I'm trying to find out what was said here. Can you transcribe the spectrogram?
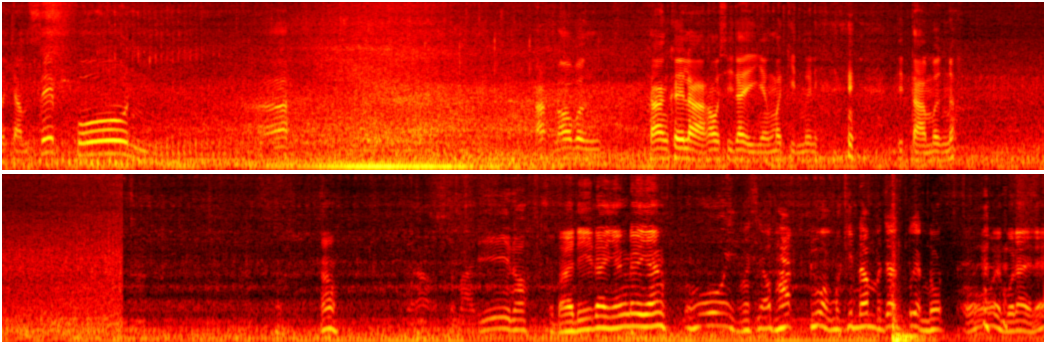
ประจำเซโปนอะรอเบิ่ง ทางเคยล่ะเฮาสิได้อิหยังมากินมื้อนี้ ติดตามเบิ่งเนาะเอ้าสบายดีเนาะสบายดีได้ยังได้ยัง โอ้ยว่าสิเอาพักลวกมากินน้ำมันจะเปื้อนรถโอ้ยบ่ได้เด้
